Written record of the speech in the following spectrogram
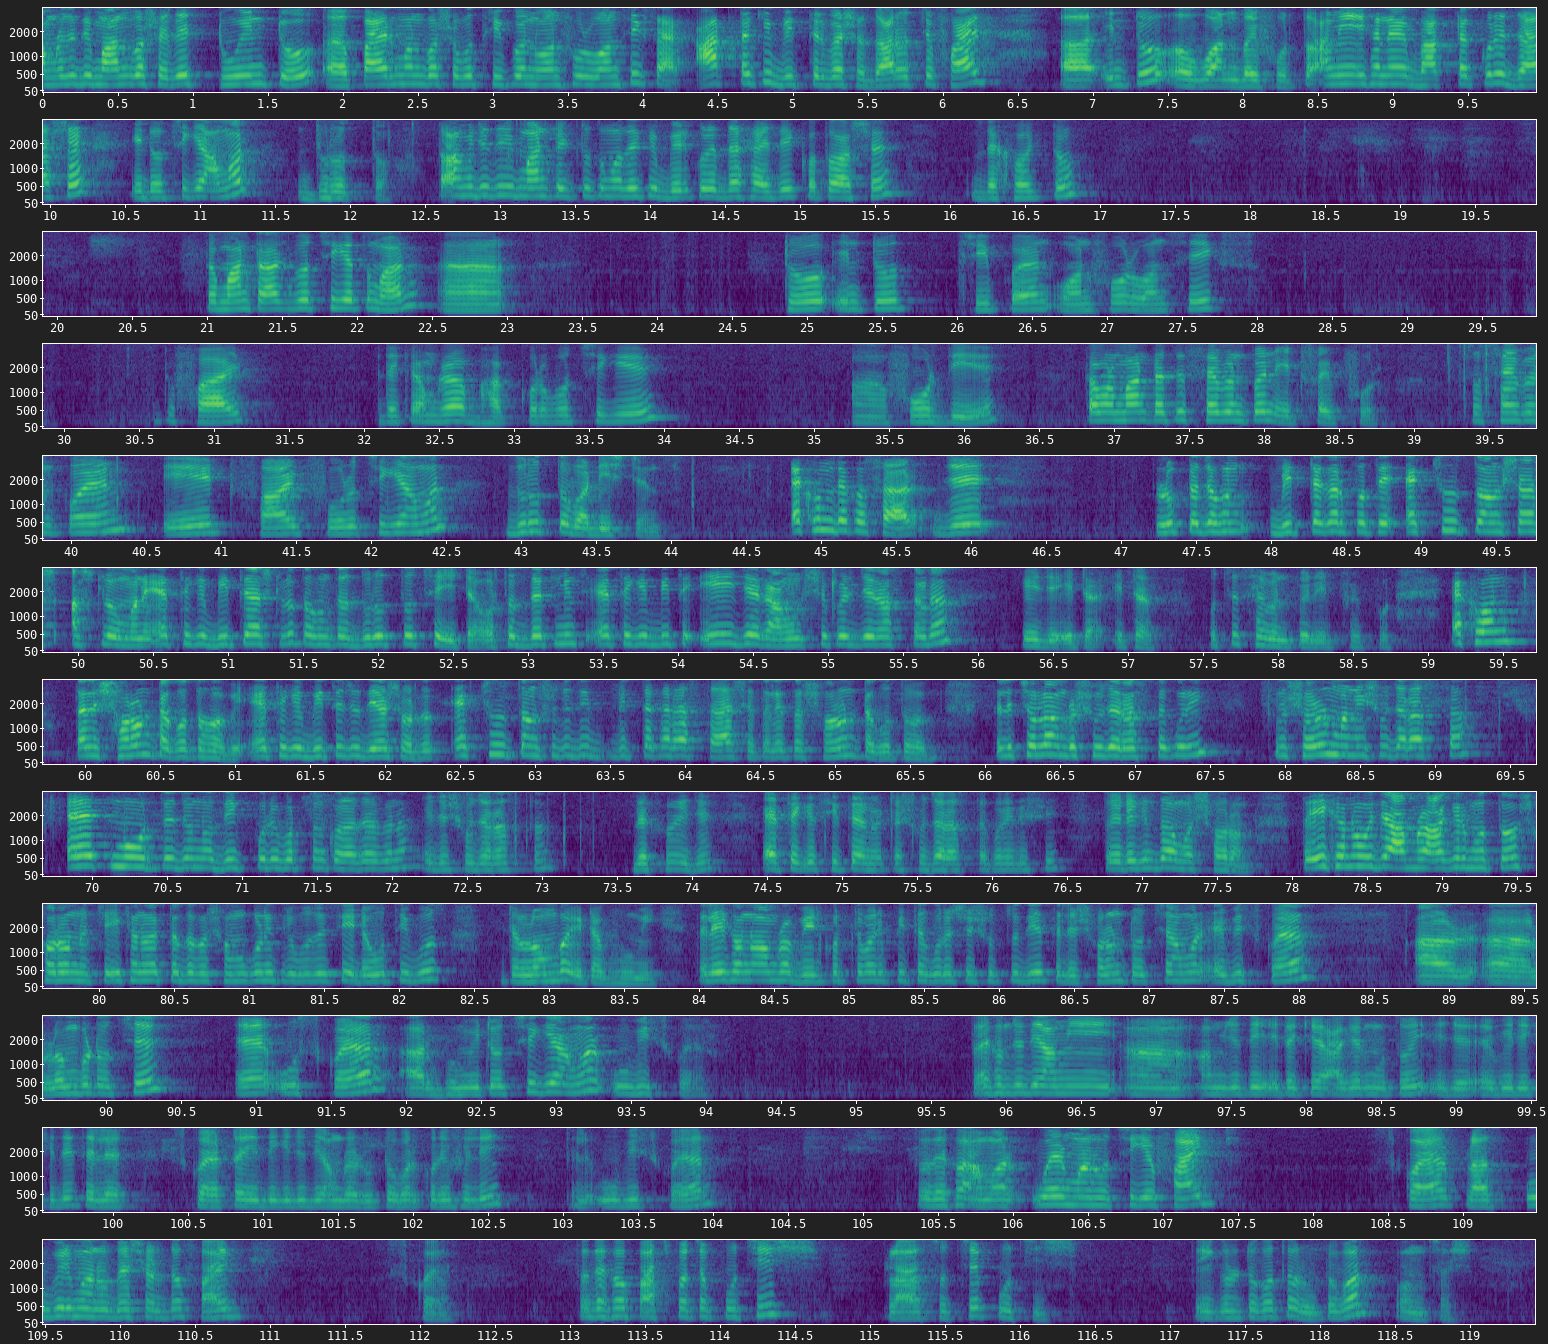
আমরা যদি মান বসাই দিই টু ইন্টু পায়ের মান বসাবো three point one four one six আর আটটা কি বৃত্তের ব্যাসার্ধ? আর হচ্ছে five into one by four তো আমি এখানে ভাগটাগ করে যা আসে, এটা হচ্ছে কি আমার দূরত্ব। তো আমি যদি মানটা একটু তোমাদেরকে বের করে দেখাই দিই কত আসে, দেখো একটু। তো মানটা আসবে হচ্ছে গিয়ে তোমার two into three point one four one six into five এটাকে আমরা ভাগ করব হচ্ছে গিয়ে ফোর দিয়ে। তো আমার মানটা হচ্ছে seven point eight five four so seven point eight five four হচ্ছে গিয়ে আমার দূরত্ব বা ডিস্টেন্স এখন দেখো স্যার, যে লোকটা যখন বৃত্তাকার পথে এক চতুর্থাংশ আস- আসলো মানে এ থেকে বিতে আসলো, তখন তার দূরত্ব হচ্ছে এইটা। অর্থাৎ দ্যাট মিন্স এ থেকে বিতে এই যে রাউন্ড শেপের যে রাস্তাটা, এই যে এটা, এটার হচ্ছে seven point eight five four এখন তাহলে স্মরণটা কত হবে? এ থেকে বিতে যদি আসে, অর্থাৎ এক চতুর্থাংশ যদি বৃত্তাকার রাস্তা আসে, তাহলে তার স্মরণটা কত হবে? তাহলে চলো আমরা সোজা রাস্তা করি। স্মরণ মানে সোজা রাস্তা। এক মুহূর্তের জন্য দিক পরিবর্তন করা যাবে না। এই যে সোজা রাস্তা। দেখো এই যে এ থেকে শীতে আমি একটা সোজা রাস্তা করে দিছি। তো এটা কিন্তু আমার স্মরণ। তো এখানেও যে আমরা আগের মতো স্মরণ হচ্ছে, এখানেও একটা দেখো সমকোণী ত্রিভুজ হয়েছে, এটা অতিভুজ, এটা লম্বা, এটা ভূমি। তাহলে এখানেও আমরা বের করতে পারি, পিথাগোরাসের সূত্র দিয়ে। তাহলে স্মরণটা হচ্ছে আমার এবি স্কোয়ার আর লম্বটা হচ্ছে, এ, উ স্কোয়ার, আর ভূমিটা হচ্ছে গিয়ে আমার উবি স্কোয়ার। তো এখন যদি আমি আমি যদি এটাকে আগের মতোই এই যে এবি রেখে দিই, তাহলে স্কোয়ারটা এদিকে যদি আমরা রুট ওভার করে ফেলি, তাহলে উবি স্কোয়ার। তো দেখো, আমার উ এর মান হচ্ছে গিয়ে ফাইভ স্কোয়ার প্লাস উবির মানও ব্যাসার্ধ ফাইভ স্কোয়ার। তো দেখো, পাঁচ পাঁচা পঁচিশ প্লাস হচ্ছে পঁচিশ। তো এইগুলোটা কত? রুট ওভার পঞ্চাশ।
